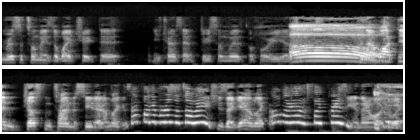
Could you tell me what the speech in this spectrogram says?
Marisa Tomei is the white chick that he tries to have a threesome with before he. Uh, Oh. Because I walked in just in time to see that. I'm like, is that fucking Marisa Tomei? She's like, yeah. I'm like, oh my god, it's fucking crazy. And then I walked away.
